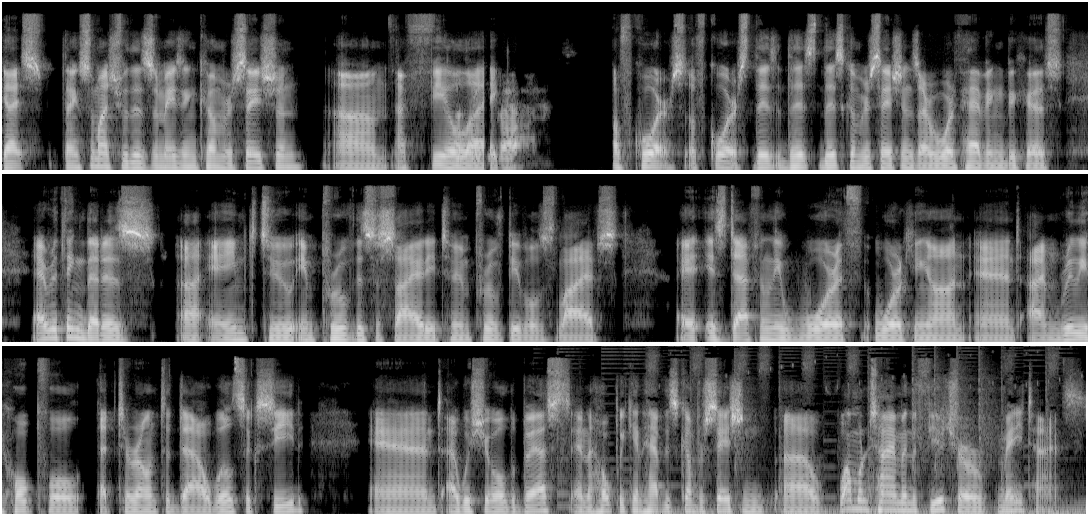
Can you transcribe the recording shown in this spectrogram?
guys, thanks so much for this amazing conversation. Um, I feel well, like of course, of course. This this these conversations are worth having because everything that is uh, aimed to improve the society, to improve people's lives, is definitely worth working on. And I'm really hopeful that Toronto DAO will succeed. And I wish you all the best. And I hope we can have this conversation uh, one more time in the future, or many times.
